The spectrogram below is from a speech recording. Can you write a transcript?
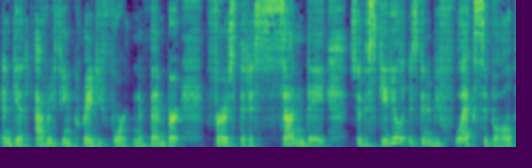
and get everything ready for November 1st. That is Sunday. So the schedule is going to be flexible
